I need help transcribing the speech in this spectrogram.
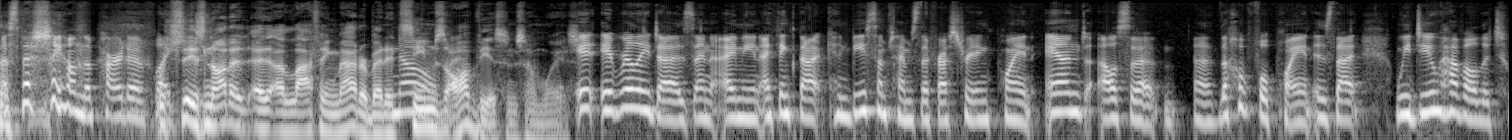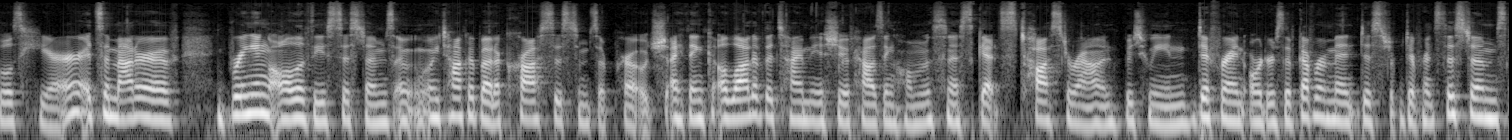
especially on the part of like. Which is not a, a laughing matter, but it no, seems obvious in some ways. It, it really does. And I mean, I think that can be sometimes the frustrating point and also uh, the hopeful point is that we do have all the tools here. It's a matter of bringing all of these systems. When we talk about a cross systems approach, I think a lot of the time the issue of housing homelessness gets tossed around between different orders of government, dis- different systems.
